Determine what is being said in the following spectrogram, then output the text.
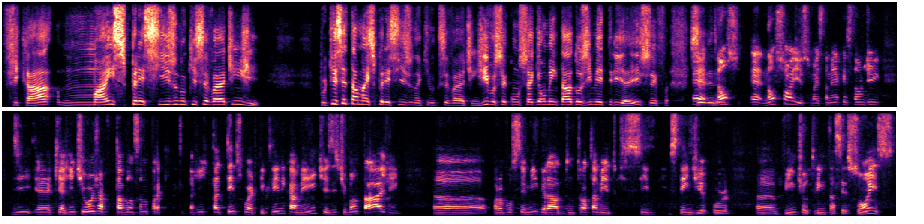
ficar mais preciso no que você vai atingir. Porque você está mais preciso naquilo que você vai atingir, você consegue aumentar a dosimetria, é isso? Você, você... É, não, é, não só isso, mas também a questão de, de é, que a gente hoje está avançando para a gente está tendo descoberto que clinicamente existe vantagem uh, para você migrar de um tratamento que se estendia por uh, ah, 20 ou 30 sessões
